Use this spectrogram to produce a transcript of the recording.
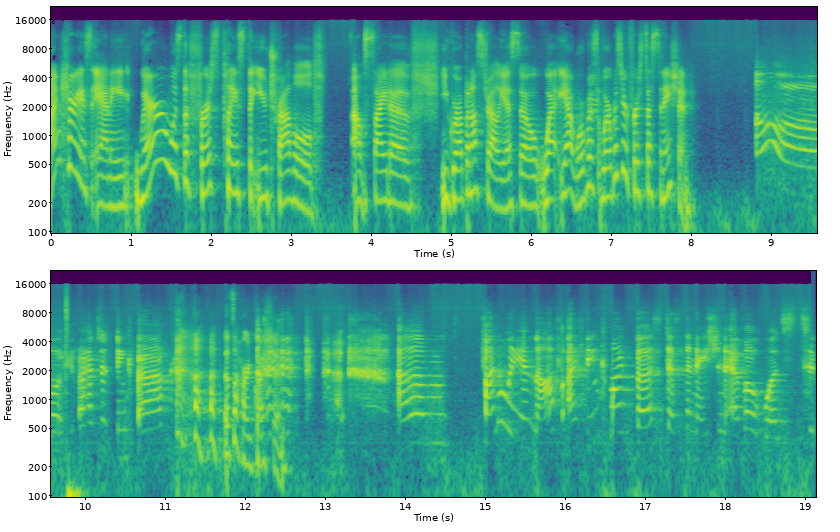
I'm curious, Annie, where was the first place that you traveled outside of you grew up in Australia? So what yeah, where was where was your first destination? oh, if I had to think back. That's a hard question. destination ever was to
